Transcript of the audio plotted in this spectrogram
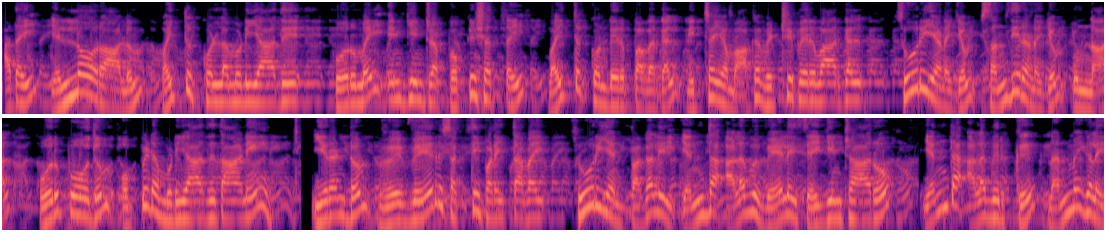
அதை எல்லோராலும் வைத்துக் கொள்ள முடியாது. பொறுமை என்கின்ற பொக்கிஷத்தை வைத்துக் கொண்டிருப்பவர்கள் நிச்சயமாக வெற்றி பெறுவார்கள். சூரியனையும் சந்திரனையும் உன்னால் ஒருபோதும் ஒப்பிட முடியாதுதானே இரண்டும் வெவ்வேறு சக்தி படைத்தவை. சூரியன் பகலில் எந்த அளவு வேலை செய்கின்றாரோ எந்த அளவிற்கு நன்மைகளை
